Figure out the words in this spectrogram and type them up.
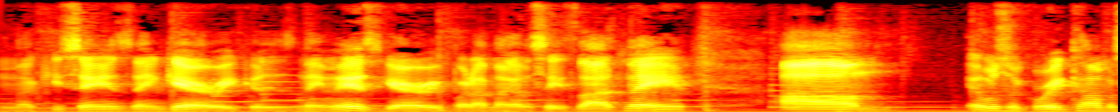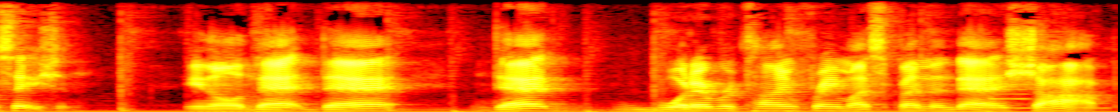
and I keep saying his name Gary because his name is Gary, but I'm not gonna say his last name. Um, it was a great conversation. You know that that that whatever time frame I spent in that shop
